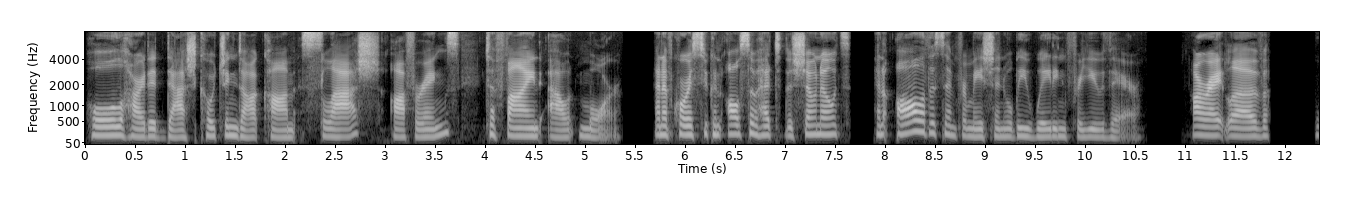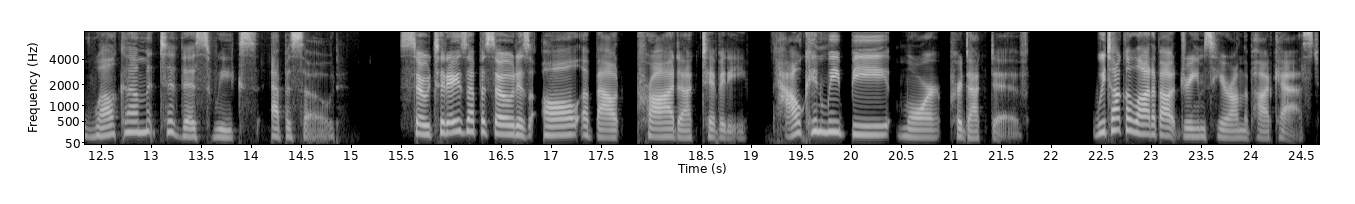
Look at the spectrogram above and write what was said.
wholehearted coaching.com slash offerings to find out more. And of course, you can also head to the show notes, and all of this information will be waiting for you there. All right, love, welcome to this week's episode. So, today's episode is all about productivity. How can we be more productive? We talk a lot about dreams here on the podcast.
